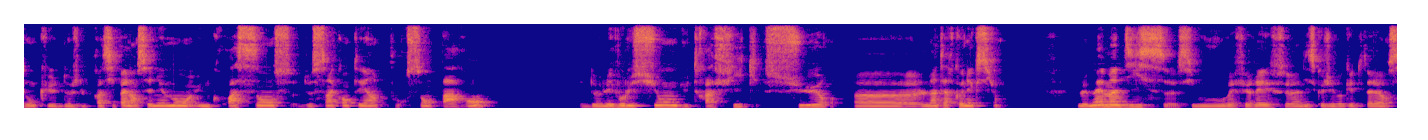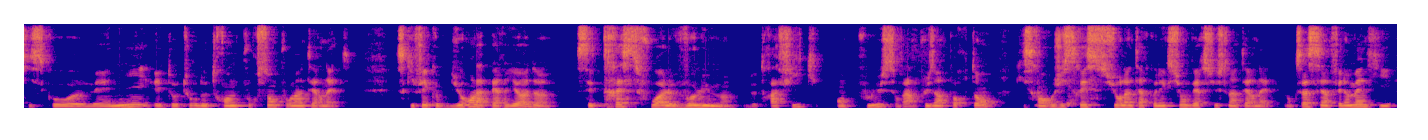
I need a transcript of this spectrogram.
donc le principal enseignement une croissance de 51% par an de l'évolution du trafic sur l'interconnexion. Le même indice, si vous vous référez à l'indice que j'évoquais tout à l'heure, Cisco euh, VNI, est autour de 30% pour l'Internet. Ce qui fait que durant la période, c'est 13 fois le volume de trafic en plus, enfin plus important, qui sera enregistré sur l'interconnexion versus l'Internet. Donc ça, c'est un phénomène qui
